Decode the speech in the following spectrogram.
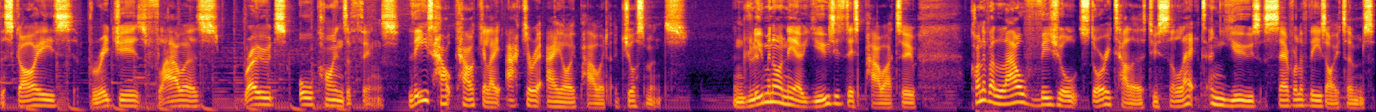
the skies, bridges, flowers, roads, all kinds of things. These help calculate accurate AI powered adjustments. And Luminar Neo uses this power to kind of allow visual storytellers to select and use several of these items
